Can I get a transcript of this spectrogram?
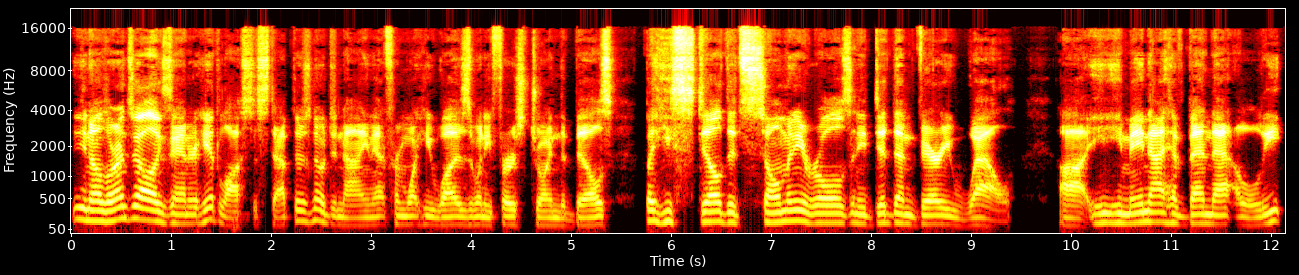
you know, Lorenzo Alexander, he had lost a step. There's no denying that from what he was when he first joined the Bills, but he still did so many roles and he did them very well. Uh, he, he may not have been that elite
